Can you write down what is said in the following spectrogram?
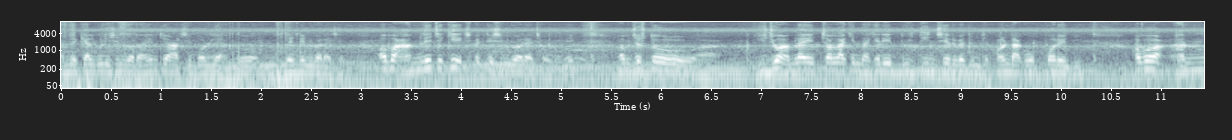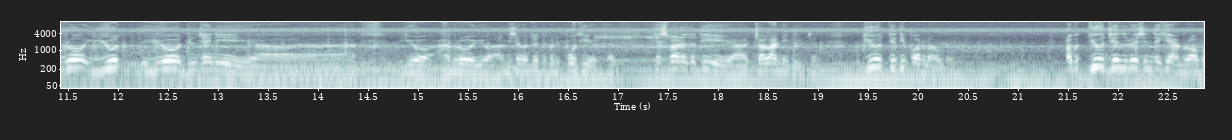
हामीले क्यालकुलेसन गर्दाखेरि त्यो आरसी बोर्डले हाम्रो मेन्टेन गरेको छ। अब हामीले चाहिँ के एक्सपेक्टेसन गरेका छौँ भने अब जस्तो हिजो हामीलाई चल्ला किन्दाखेरि दुई तिन सय रुपियाँ जुन चाहिँ अन्डाको पऱ्यो नि अब हाम्रो यो यो जुन चाहिँ नि यो हाम्रो यो हामीसँग जति पनि पोथीहरू छन् त्यसबाट जति चल्ला निक्लिन्छन् त्यो त्यति पर्न आउँदैन। अब त्यो जेनेरेसनदेखि हाम्रो अब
